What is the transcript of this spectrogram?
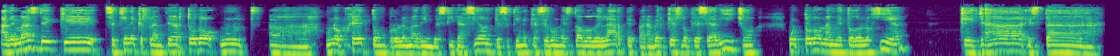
además de que se tiene que plantear todo un, ah, un, objeto, un problema de investigación, que se tiene que hacer un estado del arte para ver qué es lo que se ha dicho, toda una metodología que ya está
